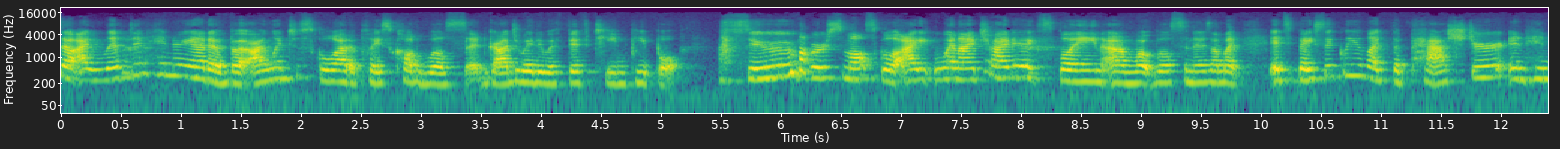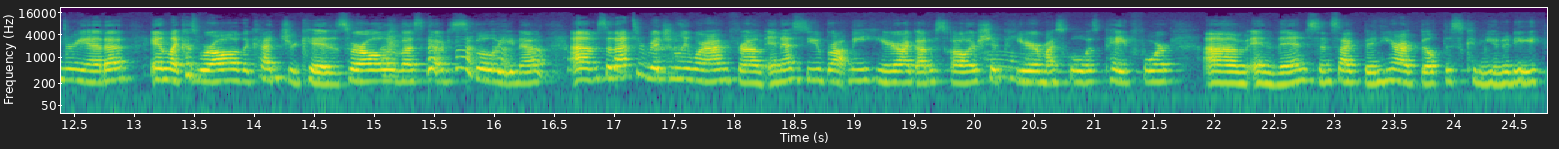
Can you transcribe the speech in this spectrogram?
So I lived in Henrietta, but I went to school at a place called Wilson. Graduated with 15 people. Super small school. I when I try to explain um, what Wilson is, I'm like, it's basically like the pasture in Henrietta, and like, cause we're all the country kids, where all of us go to school, you know. Um, so that's originally where I'm from. NSU brought me here. I got a scholarship here. My school was paid for, um, and then since I've been here, I've built this community.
